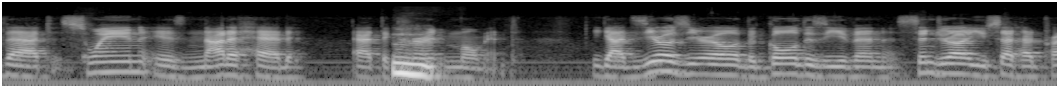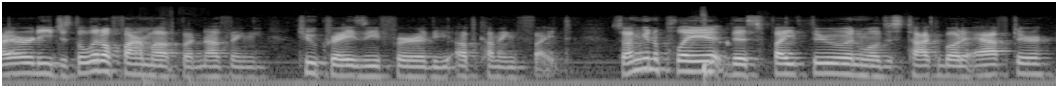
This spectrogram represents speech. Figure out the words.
that Swain is not ahead at the mm. current moment. You got 0 0, the gold is even. Syndra, you said, had priority, just a little farm up, but nothing too crazy for the upcoming fight. So I'm going to play this fight through and we'll just talk about it after.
